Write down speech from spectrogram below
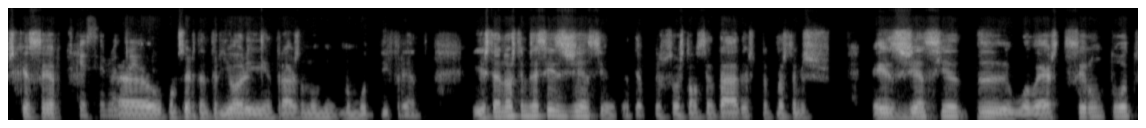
esquecer, esquecer o, uh, o, concerto anterior e entrar num, num mood diferente. E este ano nós temos essa exigência, até porque as pessoas estão sentadas, portanto nós temos a exigência de o Oeste ser um todo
